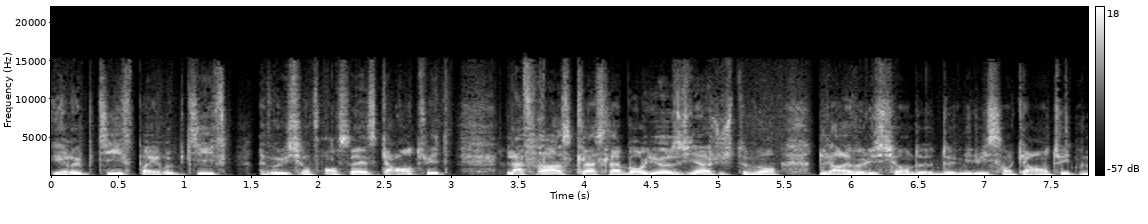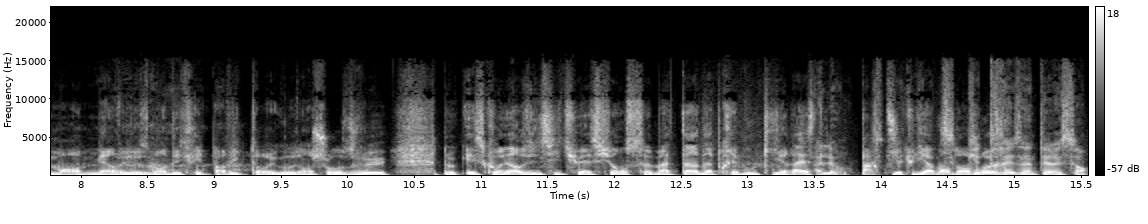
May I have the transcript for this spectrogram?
éruptifs, pas éruptifs, Révolution française, 48. La phrase classe laborieuse vient justement de la Révolution de, de 1848, merveilleusement décrite par Victor Hugo dans Chose Vue. Donc, est-ce qu'on est dans une situation ce matin, d'après vous, qui reste Alors, particulièrement dangereuse Ce qui est très intéressant.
